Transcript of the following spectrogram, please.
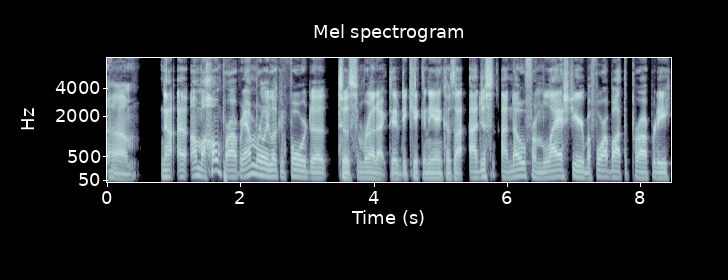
um, now uh, on my home property, I'm really looking forward to to some rut activity kicking in because I, I just I know from last year before I bought the property,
